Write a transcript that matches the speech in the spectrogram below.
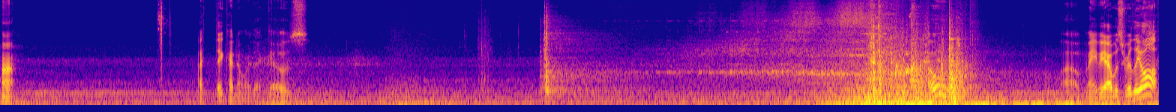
Huh. I think I know where that goes. Maybe I was really off.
